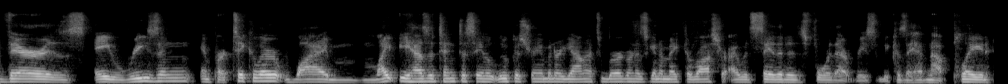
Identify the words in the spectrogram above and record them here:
there is a reason in particular why I might be hesitant to say that Lucas Raymond or Jonathan Berggren is going to make the roster. I would say that it is for that reason because they have not played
